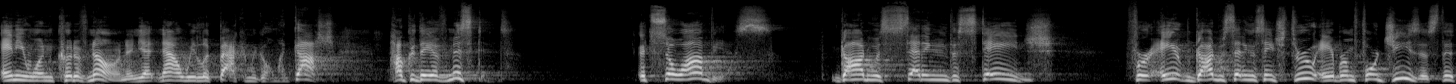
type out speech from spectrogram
anyone could have known. And yet now we look back and we go, oh my gosh, how could they have missed it? It's so obvious. God was setting the stage for God was setting the stage through Abram for Jesus, the,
